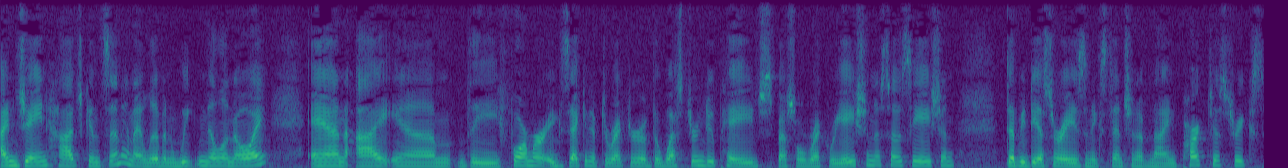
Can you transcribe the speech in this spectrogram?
I'm Jane Hodgkinson and I live in Wheaton, Illinois, and I am the former executive director of the Western DuPage Special Recreation Association. WDSRA is an extension of nine park districts,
